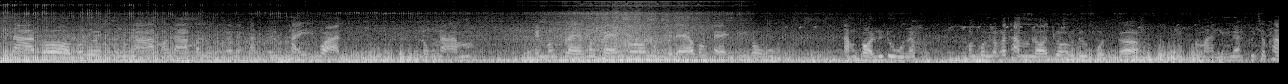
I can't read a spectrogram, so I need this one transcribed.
ที่นาก็เขาเริ่มลงน้ำเอาน้ำมาลงแล้วนะคะ เริ่มไถหวาน ลงน้ำเป็นบางแปลงบางแปลงก็ลงไปแล้ว บางแปลงที่เขาทำ ก่อนฤดูนะบางคนก็ก็ทำรอช่วงฤดูฝนก็ประมาณนี้นะพฤษภา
